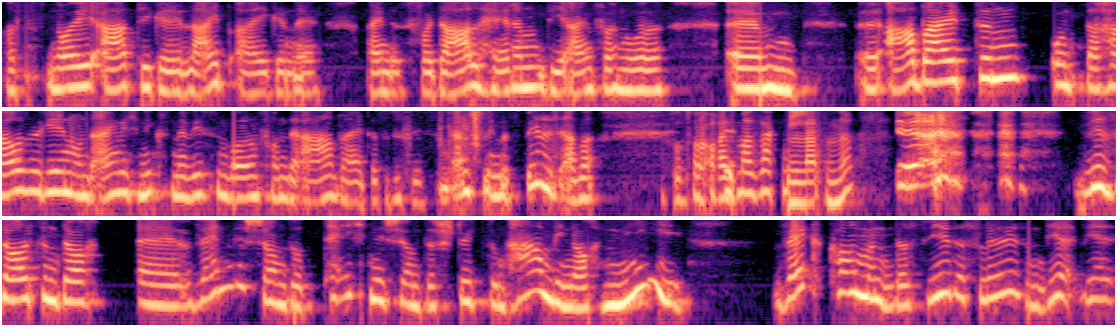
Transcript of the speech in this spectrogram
als neuartige Leibeigene eines Feudalherren, die einfach nur ähm, äh, arbeiten und nach Hause gehen und eigentlich nichts mehr wissen wollen von der Arbeit. Also das ist ein ganz schlimmes Bild, aber das muss man auch erstmal sacken lassen, ne? Ja, wir sollten doch, äh, wenn wir schon so technische Unterstützung haben wie noch nie, wegkommen, dass wir das lösen. Wir, wir,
